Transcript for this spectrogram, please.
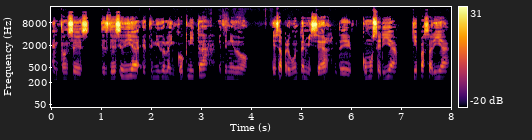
Entonces, desde ese día he tenido la incógnita, he tenido esa pregunta en mi ser de cómo sería, qué pasaría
